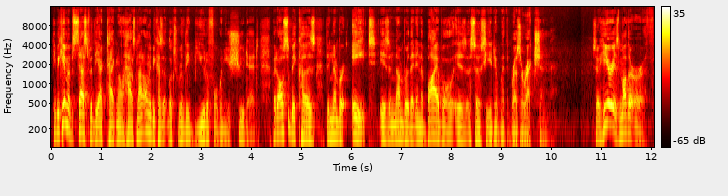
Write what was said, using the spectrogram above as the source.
He became obsessed with the octagonal house not only because it looks really beautiful when you shoot it, but also because the number eight is a number that in the Bible is associated with resurrection. So here is Mother Earth,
